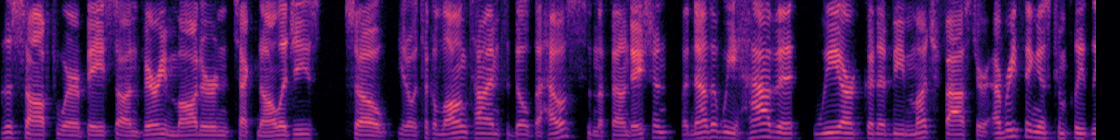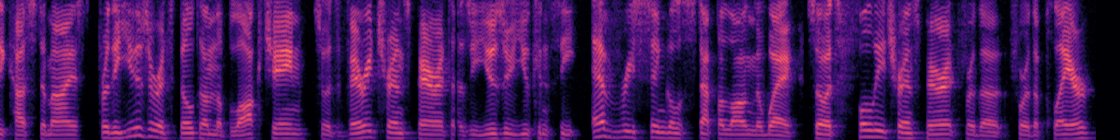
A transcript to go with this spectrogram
the software based on very modern technologies. So, you know, it took a long time to build the house and the foundation, but now that we have it, we are going to be much faster. Everything is completely customized. For the user, it's built on the blockchain. So it's very transparent. As a user, you can see every single step along the way. So it's fully transparent for the for the player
